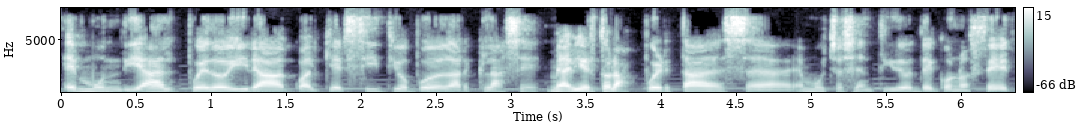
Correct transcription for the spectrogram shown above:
es mundial. Puedo ir a cualquier sitio, puedo dar clase. Me ha abierto las puertas eh, en muchos sentidos de conocer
